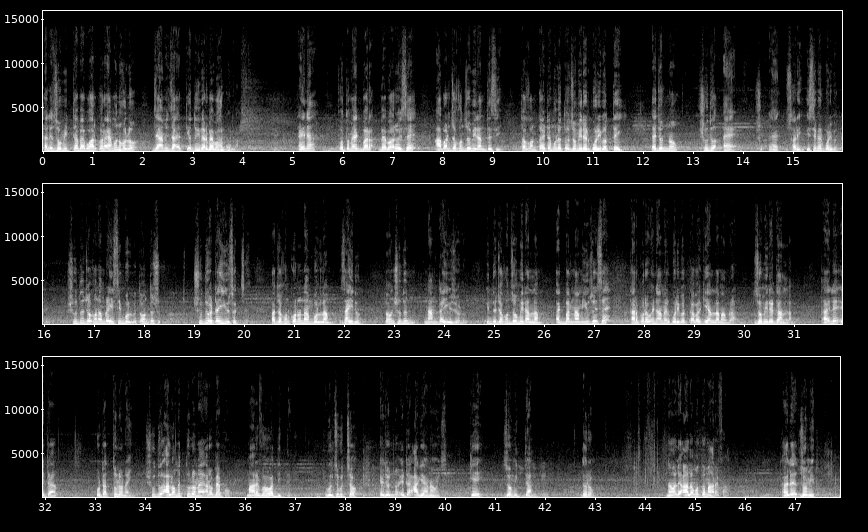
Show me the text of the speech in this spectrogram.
তাহলে জমিরটা ব্যবহার করা এমন হলো যে আমি জায়েদকে দুইবার ব্যবহার করলাম। তাই না? প্রথমে একবার ব্যবহার হয়েছে, আবার যখন জমির আনতেছি, তখন তো এটা মূলত জমিরের পরিবর্তেই। এই জন্য শুধু হ্যাঁ সরি ইসিমের পরিবর্তে। শুধু যখন আমরা ইসিম বলব, তখন তো শুধু ওটাই ইউজ হচ্ছে। বা যখন কোনো নাম বললাম, জাইদুন, তখন শুধু নামটাই ইউজ হলো। কিন্তু যখন জমির আনলাম, একবার নাম ইউজ হয়েছে, তারপরে ওই নামের পরিবর্তে আবার কি আনলাম আমরা? জমির এটা আনলাম। তাহলে এটা ওটার তুলনায়, শুধু আলমের তুলনায় আরও ব্যাপক, মারেফা হওয়ার দিক থেকে। কি বলছো বুঝছ? এই জন্য এটা আগে আনা হয়েছে। কে? জমিরটা। ধরো। নাহলে আলমও তো মারেফা। তাহলে জমির,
